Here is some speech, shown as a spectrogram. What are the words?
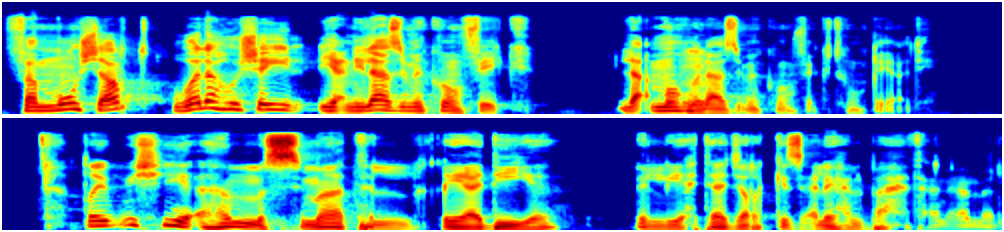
فمو شرط ولا هو شيء يعني لازم يكون فيك. لا مو هو. لازم يكون فيك تكون قيادي. طيب إيش هي أهم السمات القيادية اللي يحتاج يركز عليها الباحث عن عمل؟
